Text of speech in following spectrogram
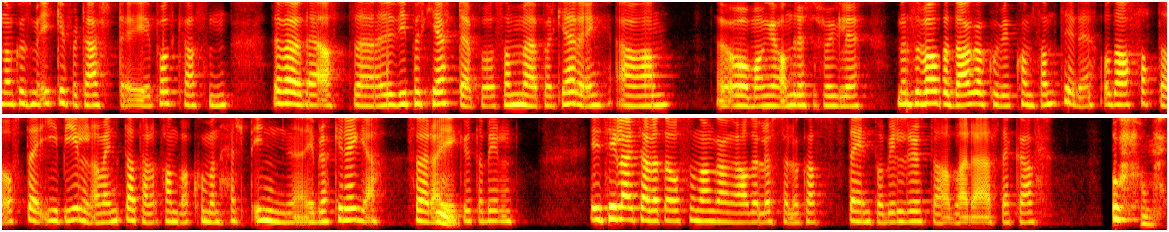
Noe som jeg ikke fortalte i podkasten, det var jo det at uh, vi parkerte på samme parkering, og mange andre selvfølgelig. Men så var det dager hvor vi kom samtidig, og da satt jeg ofte i bilen og venta til at han var kommet helt inn i brøkkerigget før jeg mm. gikk ut av bilen. I tillegg til at jeg også noen ganger hadde lyst til å kaste stein på bilruta og bare stikke av. Uff a meg.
